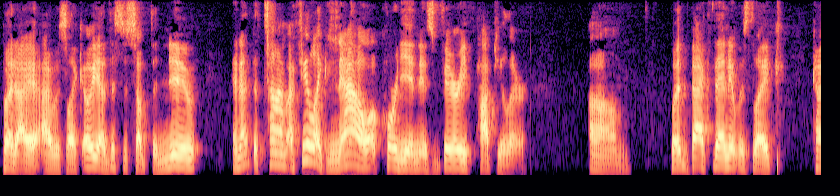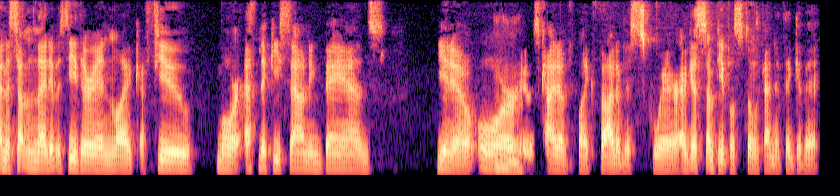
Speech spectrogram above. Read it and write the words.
but I, I was like, oh yeah, this is something new. And at the time, I feel like now accordion is very popular. Um, but back then, it was like kind of something that it was either in like a few more ethnic-y sounding bands, you know, or Mhm. it was kind of like thought of as square. I guess some people still kind of think of it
